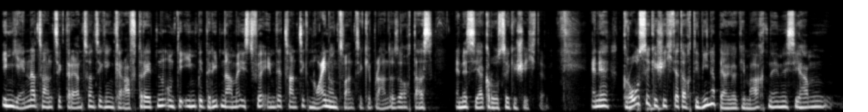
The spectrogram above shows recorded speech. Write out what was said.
im Jänner 2023 in Kraft treten und die Inbetriebnahme ist für Ende 2029 geplant. Also auch das eine sehr große Geschichte. Eine große Geschichte hat auch die Wienerberger gemacht, nämlich sie haben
